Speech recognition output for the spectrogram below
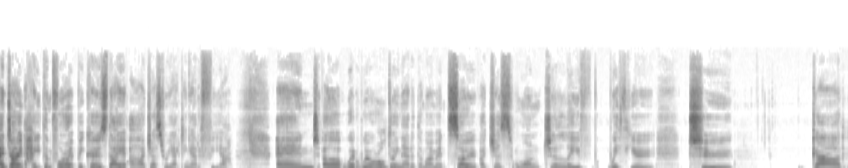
And don't hate them for it because they are just reacting out of fear. And uh, we're, we're all doing that at the moment. So I just want to leave with you to guard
